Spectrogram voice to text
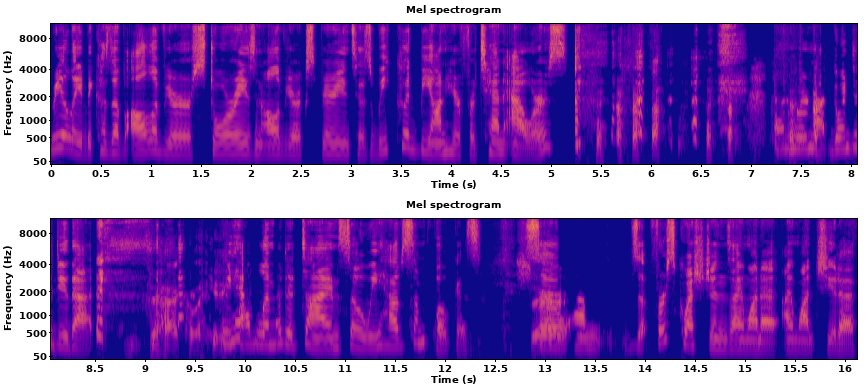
really because of all of your stories and all of your experiences, we could be on here for 10 hours. and we're not going to do that. Exactly. we have limited time, so we have some focus. Sure. So um the first questions I want to I want you to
